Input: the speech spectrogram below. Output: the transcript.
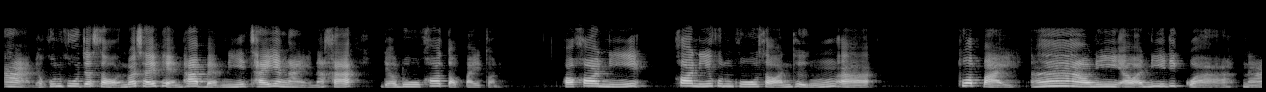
อ่าเดี๋ยวคุณครูจะสอนว่าใช้แผนภาพแบบนี้ใช้ยังไงนะคะ เดี๋ยวดูข้อต่อไปก่อน เพราะข้อนี้ ข้อนี้คุณครูสอนถึงอ่าทั่วไป อ้าวนี่เอาอันนี้ดีกว่านะ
